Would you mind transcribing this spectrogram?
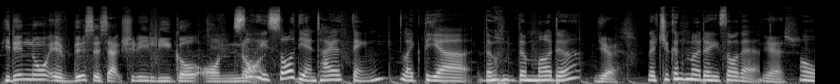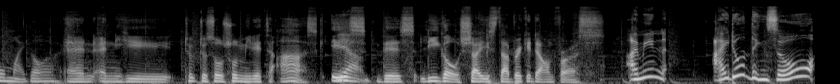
He didn't know if this is actually legal or not. So he saw the entire thing, like the uh the the murder, yes, the chicken murder. He saw that. yes. Oh my gosh. And and he took to social media to ask, is Yeah. this legal? Shaista, break it down for us. I mean, I don't think so.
